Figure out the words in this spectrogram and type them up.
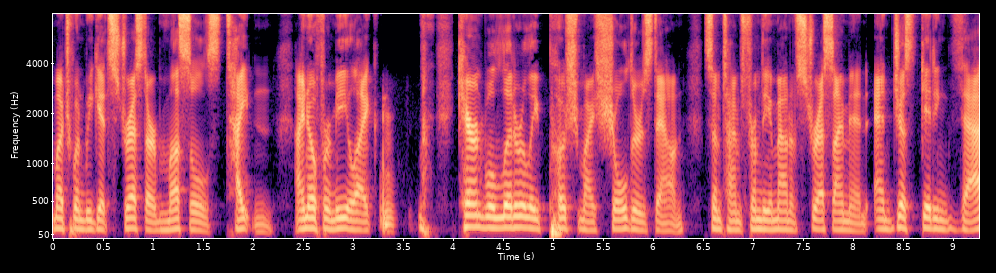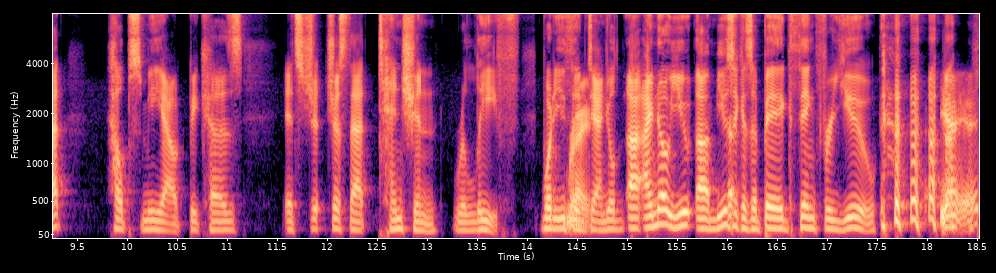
much when we get stressed, our muscles tighten. I know for me, like mm. Karen will literally push my shoulders down sometimes from the amount of stress I'm in. And just getting that helps me out because it's ju- just that tension relief. What do you think, right. Daniel? Uh, I know you uh, music is a big thing for you. yeah,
